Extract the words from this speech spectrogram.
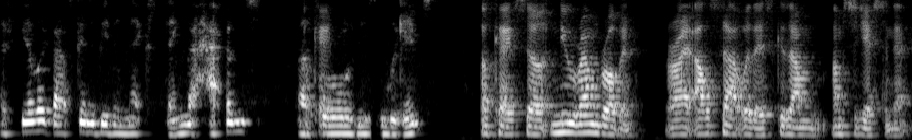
I feel like that's going to be the next thing that happens uh, Okay. for all of these older games. Okay, so new round robin. All right, I'll start with this because I'm I'm suggesting it.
